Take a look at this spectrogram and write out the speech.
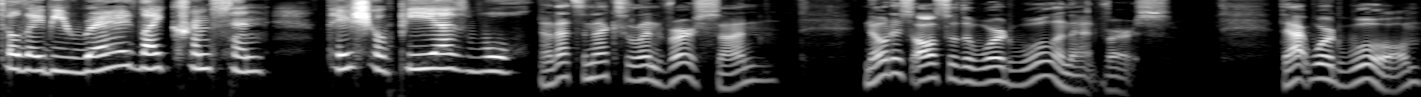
Though they be red like crimson, they shall be as wool. Now that's an excellent verse, son. Notice also the word wool in that verse. That word wool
